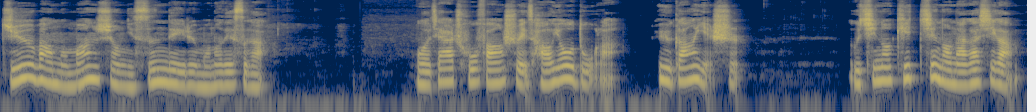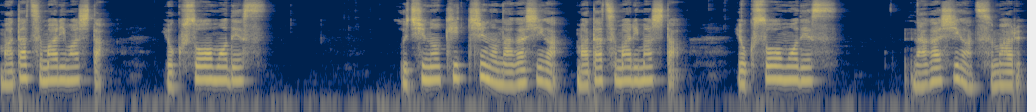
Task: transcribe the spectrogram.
10番のマンションに住んでいるものですが、我家厨房水槽又堵了。浴缸也是。うちのキッチンの流しがまた詰まりました。浴槽もです。うちのキッチンの流しがまた詰まりました。浴槽もです。流しが詰まる。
